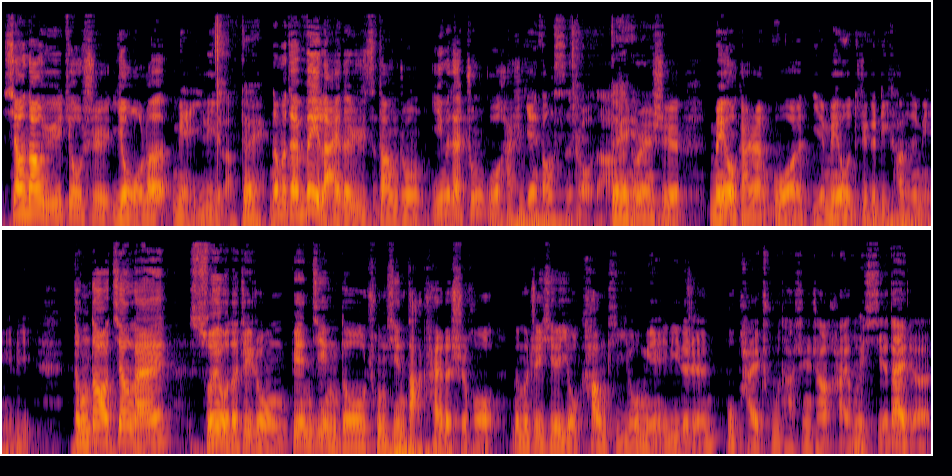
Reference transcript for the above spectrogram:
相当于就是有了免疫力了。对。那么在未来的日子当中，因为在中国还是严防死守的，很多人是没有感染过，也没有这个抵抗这个免疫力。等到将来所有的这种边境都重新打开的时候，那么这些有抗体、有免疫力的人，不排除他身上还会携带着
